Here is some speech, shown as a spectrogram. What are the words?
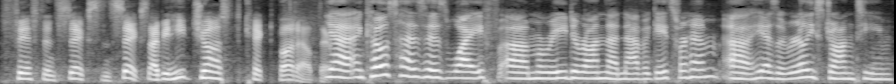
fifth, and sixth, and sixth. I mean, he just kicked butt out there. Yeah, and Koos has his wife, uh, Marie Duran, that navigates for him. Uh, he has a really strong team,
